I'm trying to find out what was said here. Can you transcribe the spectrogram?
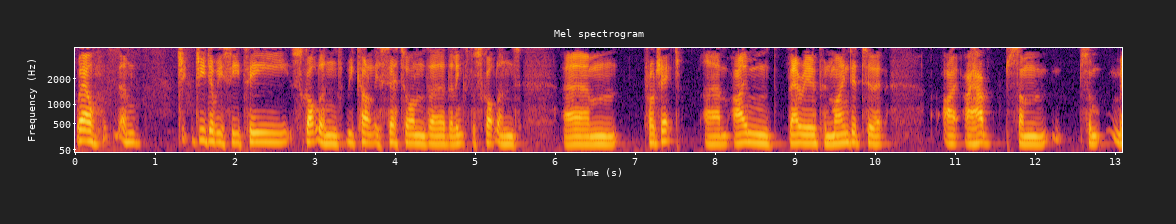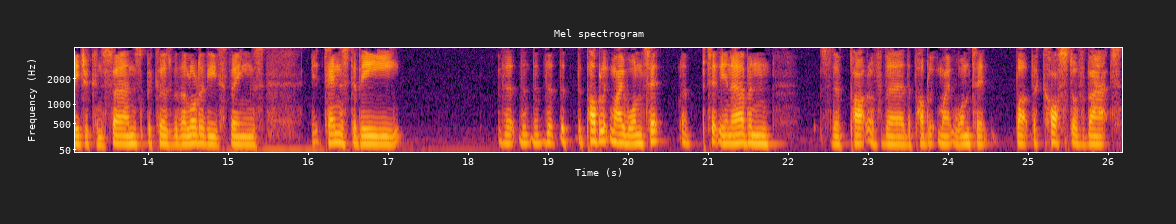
Well, um, G- GWCT Scotland, we currently sit on the, the Lynx for Scotland um, project. Um, I'm very open minded to it. I, I have some some major concerns because with a lot of these things, it tends to be that the, the, the, the public might want it, uh, particularly in urban sort of part of the the public might want it, but the cost of that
